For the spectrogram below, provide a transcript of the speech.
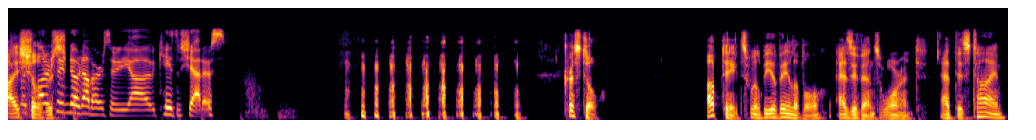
I like, shall Modern City, no, not Modern City. Uh, Caves of Shadows. Crystal. Updates will be available as events warrant. At this time,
